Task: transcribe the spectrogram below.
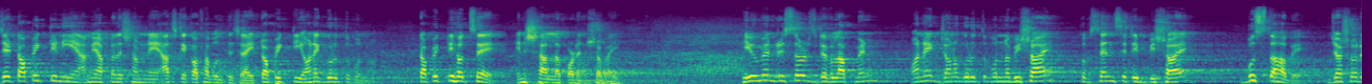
যে টপিকটি নিয়ে আমি আপনাদের সামনে আজকে কথা বলতে চাই, টপিকটি অনেক গুরুত্বপূর্ণ। টপিকটি হচ্ছে ইনশাল্লাহ পড়েন সবাই। হিউম্যান রিসোর্স ডেভেলপমেন্ট অনেক জনগুরুত্বপূর্ণ বিষয়, খুব সেন্সিটিভ বিষয়। বুঝতে হবে, যশোরে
